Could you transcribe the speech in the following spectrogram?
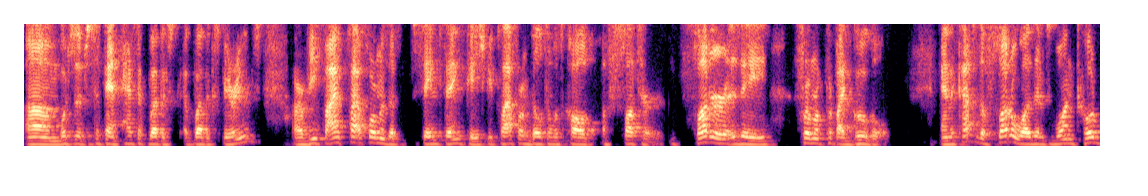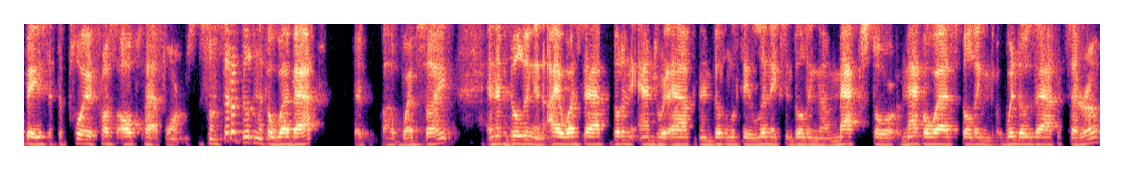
um, which is just a fantastic web, ex- web experience. Our V5 platform is the same thing, PHP platform built on what's called a Flutter. Flutter is a framework put by Google. And the concept of Flutter was that it's one code base that deployed across all platforms. So instead of building like a web app, a, a, website, and then building an iOS app, building an Android app, and then building, let's say, Linux and building a Mac store, Mac OS, building a Windows app, etc.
